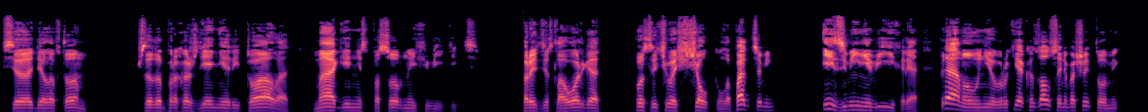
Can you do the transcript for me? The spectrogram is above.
Все дело в том, что до прохождения ритуала маги не способны их видеть, — произнесла Ольга, после чего щелкнула пальцами, и из мини-вихря прямо у нее в руке оказался небольшой томик.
